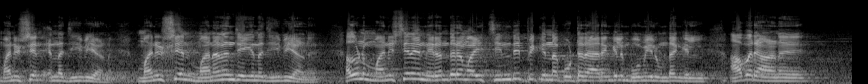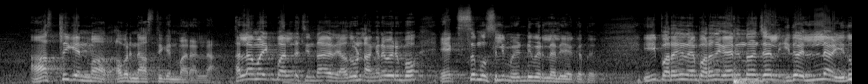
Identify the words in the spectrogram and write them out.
മനുഷ്യൻ എന്ന ജീവിയാണ്. മനുഷ്യൻ മനനം ചെയ്യുന്ന ജീവിയാണ്. അതുകൊണ്ട് മനുഷ്യനെ നിരന്തരമായി ചിന്തിപ്പിക്കുന്ന കൂട്ടരാരെങ്കിലും ഭൂമിയിൽ ഉണ്ടെങ്കിൽ അവരാണ് ആസ്തികന്മാർ. അവർ നാസ്തികന്മാരല്ല. അല്ല മൈക്ക് പലരുടെ ചിന്താഗതി. അതുകൊണ്ട് അങ്ങനെ വരുമ്പോൾ എക്സ് മുസ്ലിം വേണ്ടി വരില്ല ലേഖത്ത് ഈ പറഞ്ഞ ഞാൻ പറഞ്ഞ കാര്യം എന്താ വെച്ചാൽ ഇതെല്ലാം ഇത്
